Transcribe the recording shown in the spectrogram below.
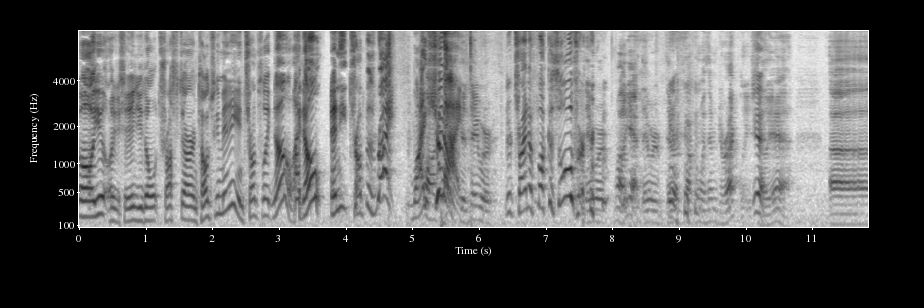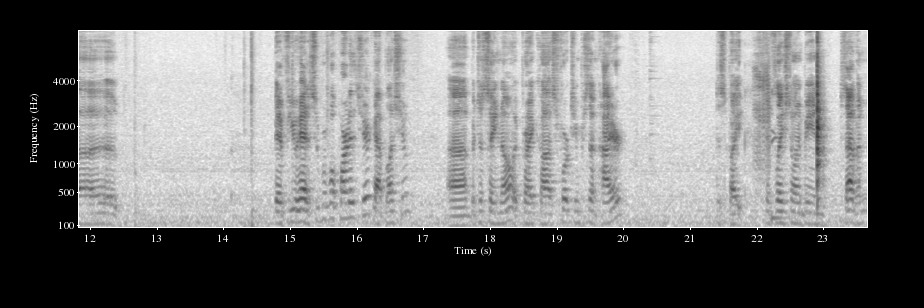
Oh, you oh, you saying you don't trust our intelligence community? And Trump's like, no, I don't. And he, Trump is right. Why should I? Because they were They're trying to fuck us over. they were well, yeah, they were they were fucking with him directly. So yeah. Uh, if you had a Super Bowl party this year, God bless you. Uh, but just so you know, it probably costs fourteen percent higher, despite inflation only being seven.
